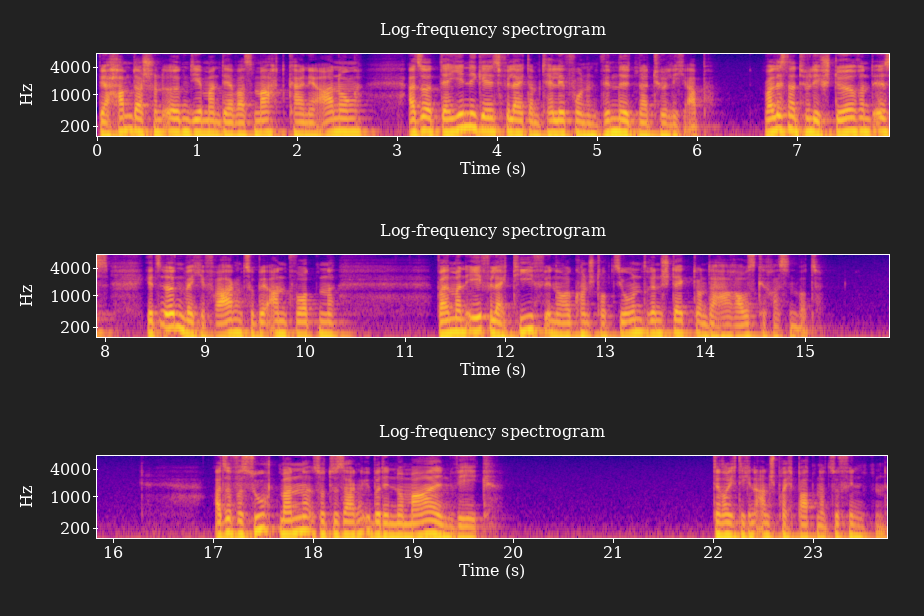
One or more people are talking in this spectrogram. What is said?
wir haben da schon irgendjemand, der was macht, keine Ahnung. Also derjenige ist vielleicht am Telefon und wimmelt natürlich ab. Weil es natürlich störend ist, jetzt irgendwelche Fragen zu beantworten, weil man eh vielleicht tief in einer Konstruktion drin steckt und da herausgerissen wird. Also versucht man sozusagen über den normalen Weg den richtigen Ansprechpartner zu finden.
